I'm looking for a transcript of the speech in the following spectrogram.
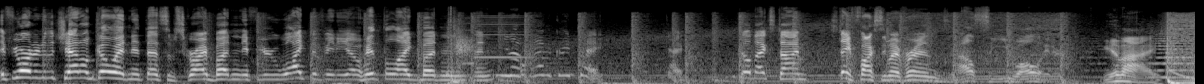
If you're new to the channel, go ahead and hit that subscribe button. If you like the video, hit the like button, and you know, have a great day. Okay, until next time, stay foxy, my friends. I'll see you all later. Goodbye.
